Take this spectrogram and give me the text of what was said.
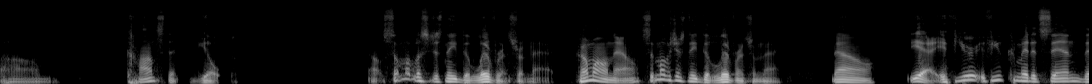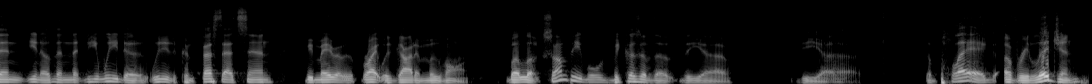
um constant guilt. Now, some of us just need deliverance from that. Come on now. Some of us just need deliverance from that. Now, yeah, if you're if you've committed sin, then you know, then we need to we need to confess that sin, be made right with God, and move on. But look, some people because of the the uh, the uh, the plague of religion,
